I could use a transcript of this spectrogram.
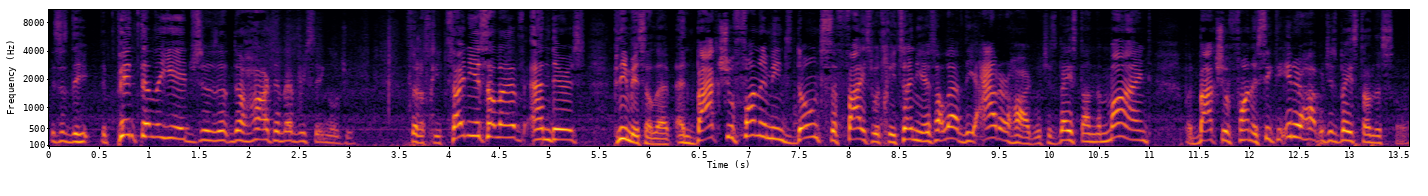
This is the the pintel yid, the heart of every single Jew. So there's chitzanius and there's pnimius alev. And bakshufana means don't suffice with chitzanius alev, the outer heart, which is based on the mind, but bakshufana seek the inner heart, which is based on the soul.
